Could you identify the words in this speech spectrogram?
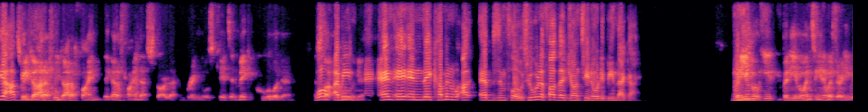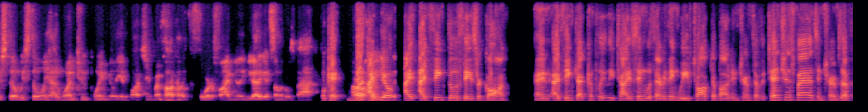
Yeah, so we gotta we gotta find they gotta find that star that can bring those kids and make it cool again. It's well, I cool mean, and, and they come in uh, ebbs and flows. Who would have thought that John Cena would have been that guy? When but even he, but even when Cena was there, he was still we still only had one two point million watching. I'm talking like the four to five million. We got to get some of those back. Okay, but I don't. I, I think those days are gone, and I think that completely ties in with everything we've talked about in terms of attention spans, in terms of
